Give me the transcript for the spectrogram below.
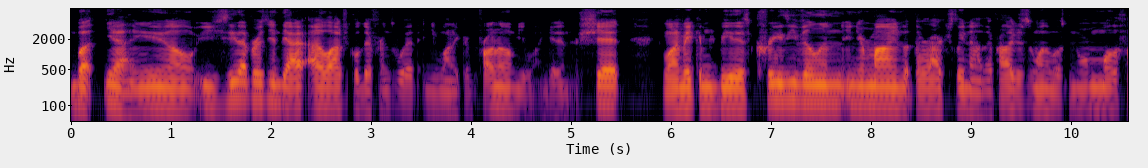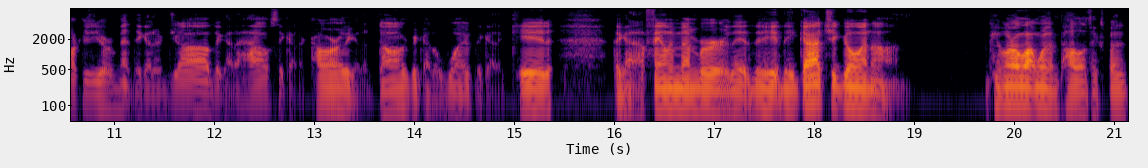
but yeah, you know, you see that person you have the ideological difference with, and you want to confront them, you want to get in their shit, you want to make them be this crazy villain in your mind, but they're actually not. They're probably just one of the most normal motherfuckers you ever met. They got a job, they got a house, they got a car, they got a dog, they got a wife, they got a kid, they got a family member, they, they, they got you going on people are a lot more than politics, but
